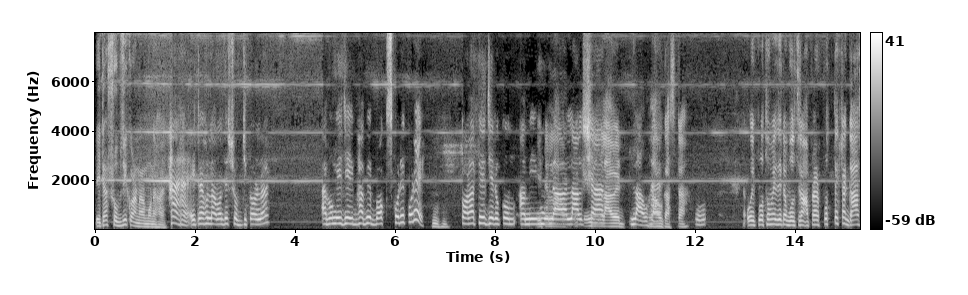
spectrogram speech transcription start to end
এটা সবজি কর্নার মনে হয়? হ্যাঁ হ্যাঁ এটা হলো আমাদের সবজি কর্নার। এবং এই যে এইভাবে বক্স করে করে। করাতে যেরকম আমি মূলা লাল শাক লাউ হ্যাঁ। লাউ গাছটা। ওই প্রথমে যেটা বলছিলাম আপনার প্রত্যেকটা গাছ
